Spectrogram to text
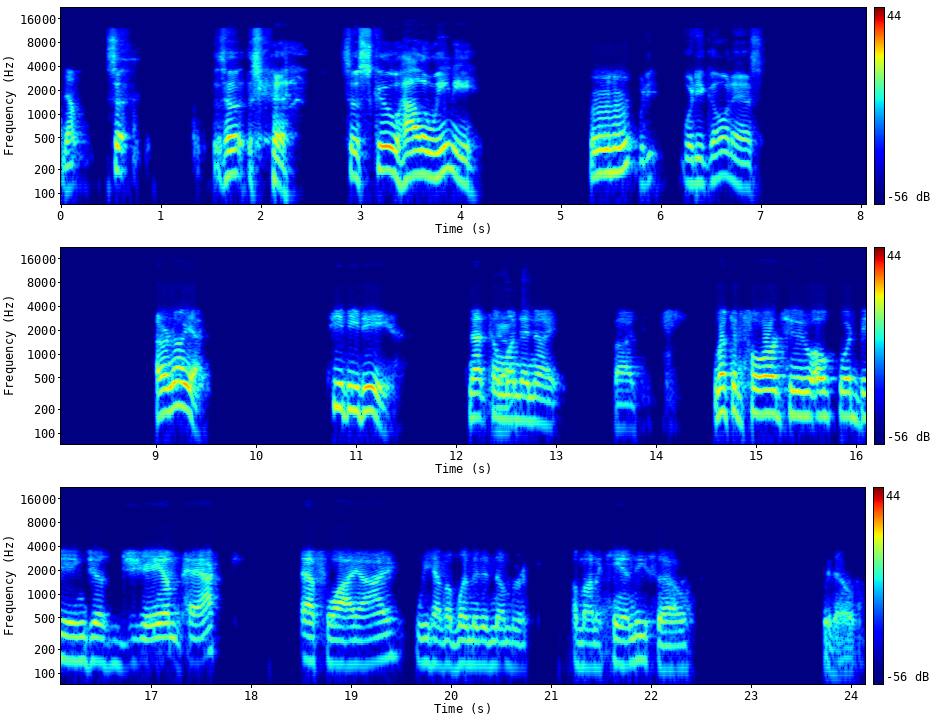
No. So so so Scoo Halloweeny, Mm-hmm. what are you what are you going as? I don't know yet. TBD. Not till Yeah. Monday night, but looking forward to Oakwood being just jam packed. FYI, we have a limited number amount of candy, so you know.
